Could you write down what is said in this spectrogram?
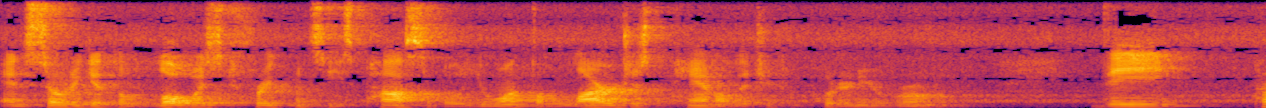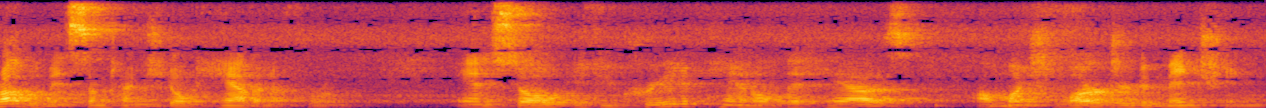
And so to get the lowest frequencies possible, you want the largest panel that you can put in your room. The problem is sometimes you don't have enough room. And so if you create a panel that has a much larger dimension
